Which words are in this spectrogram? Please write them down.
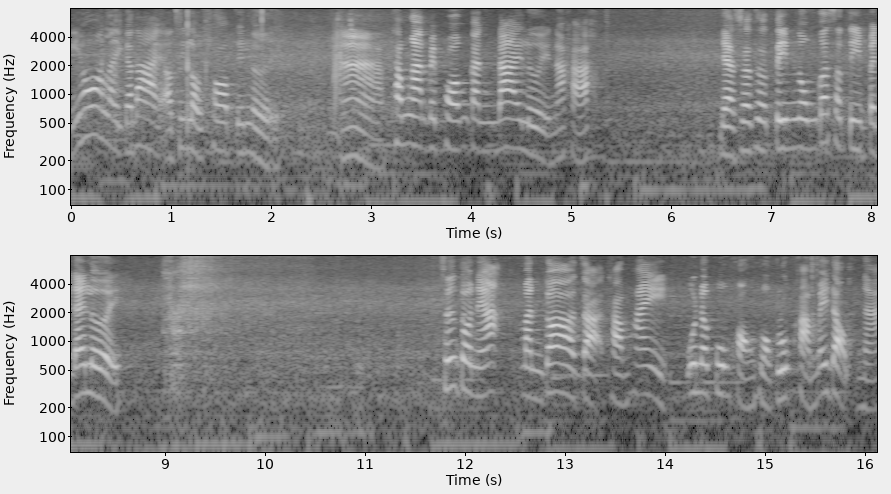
ยี่ห้ออะไรก็ได้ เอาที่เราชอบได้เลยอ่าทำงานไปพร้อมกันได้เลยนะคะ อยากจะสตรีมนมก็สตรีมไปได้เลย ซึ่งตัวเนี้ยมันก็จะทำให้อุณหภูมิของหัวกรุ๊ปค่ะไม่ดรอปนะ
